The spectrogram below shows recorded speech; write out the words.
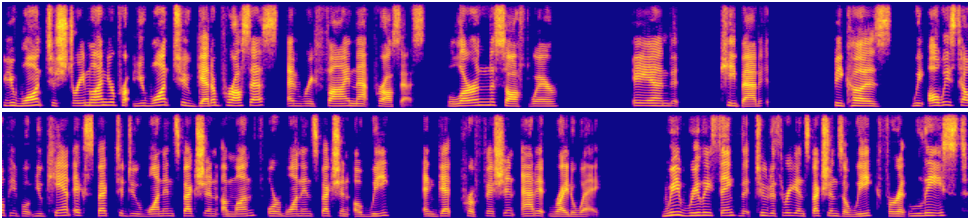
you want to streamline your pro- you want to get a process and refine that process. Learn the software and keep at it because we always tell people you can't expect to do one inspection a month or one inspection a week and get proficient at it right away. We really think that two to three inspections a week for at least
